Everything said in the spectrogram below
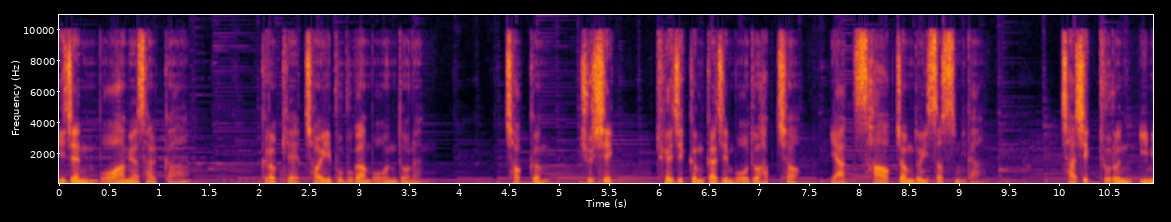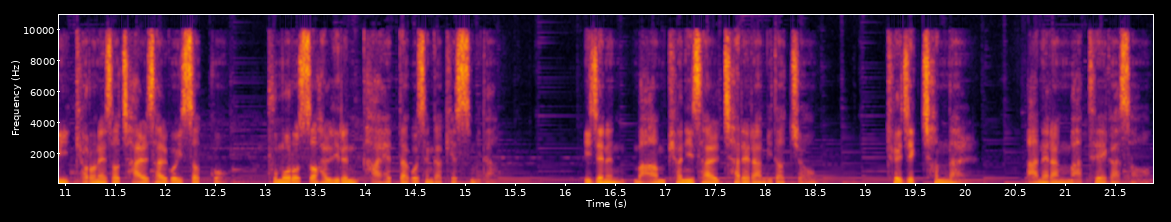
이젠 뭐 하며 살까? 그렇게 저희 부부가 모은 돈은 적금, 주식, 퇴직금까지 모두 합쳐 약 4억 정도 있었습니다. 자식 둘은 이미 결혼해서 잘 살고 있었고 부모로서 할 일은 다 했다고 생각했습니다. 이제는 마음 편히 살 차례라 믿었죠. 퇴직 첫날 아내랑 마트에 가서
